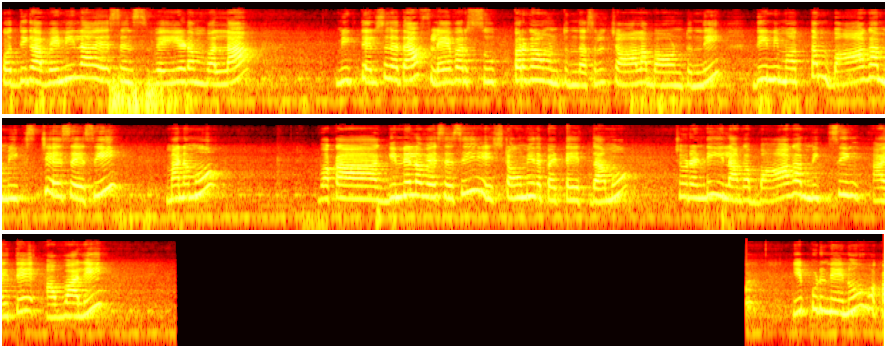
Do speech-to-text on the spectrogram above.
కొద్దిగా వెనిలా ఎసెన్స్ వేయడం వల్ల మీకు తెలుసు కదా ఫ్లేవర్ సూపర్గా ఉంటుంది. అసలు చాలా బాగుంటుంది. దీన్ని మొత్తం బాగా మిక్స్ చేసేసి మనము ఒక గిన్నెలో వేసేసి స్టవ్ మీద పెట్టేద్దాము. చూడండి ఇలాగ బాగా మిక్సింగ్ అయితే అవ్వాలి. ఇప్పుడు నేను ఒక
